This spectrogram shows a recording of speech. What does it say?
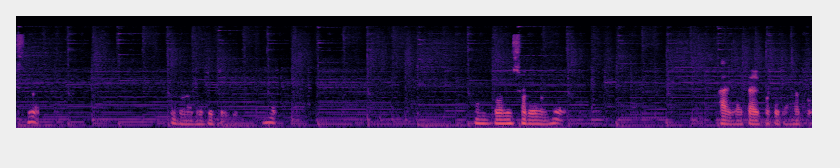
すね、奪われるというね、本当にそれをね、ありがたいことだなと。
